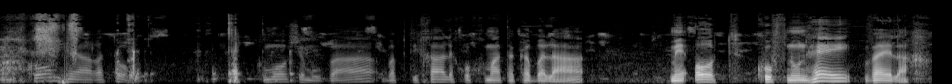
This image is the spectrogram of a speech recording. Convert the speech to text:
במקום הארתו, כמו שמובא בפתיחה לחוכמת הקבלה, מאות קנ"ה ואילך.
